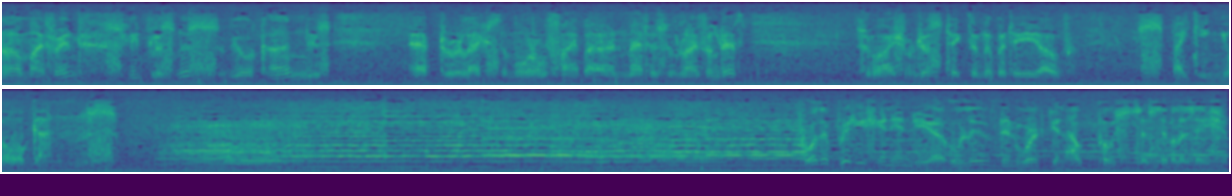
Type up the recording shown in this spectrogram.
Now, my friend, sleeplessness of your kind is apt to relax the moral fiber in matters of life and death. So I shall just take the liberty of spiking your guns. British in India who lived and worked in outposts of civilization,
